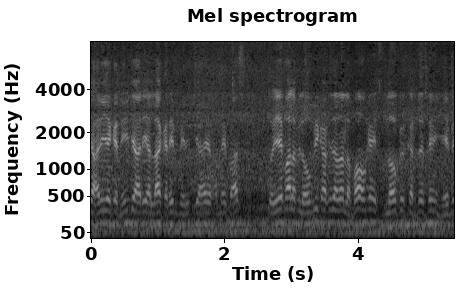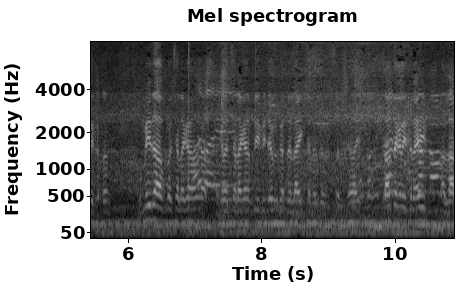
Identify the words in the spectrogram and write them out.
जा रही है कि नहीं जा रही अल्लाह करीब मिल जाए हमें बस तो ये वाला ब्लॉग भी काफ़ी ज़्यादा लंबा हो गया। इस ब्लॉग को कर देते हैं, ये भी खत्म। उम्मीद है आपको अच्छा लगा होगा। अगर अच्छा लगा अपनी वीडियो को करते लाइक चैनल सब्सक्राइब तब तक इतना ही। अल्लाह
